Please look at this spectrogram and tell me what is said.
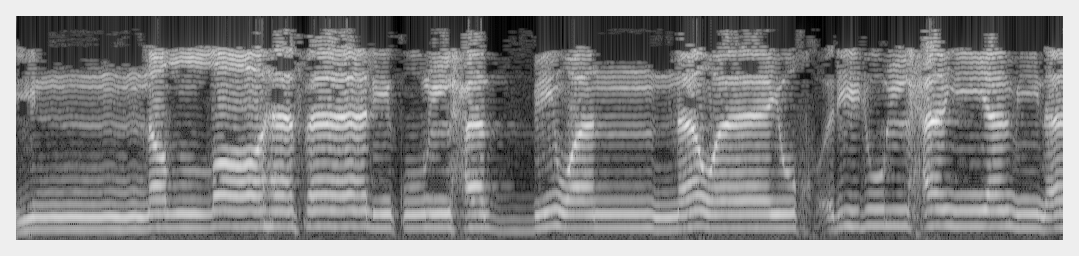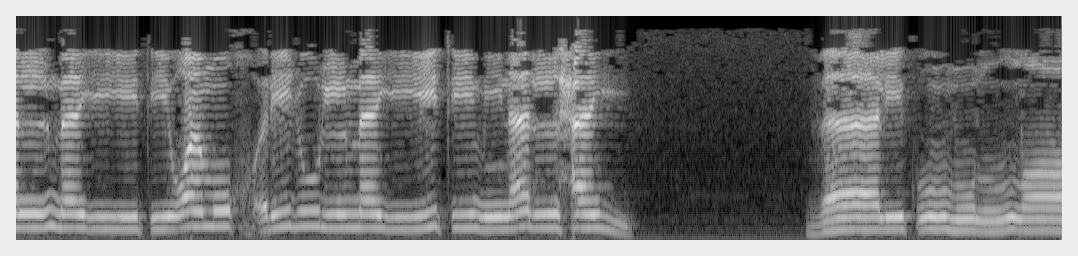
إن الله فالق الحب والنوى يخرج الحي من الميت ومخرج الميت من الحي ذلكم الله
